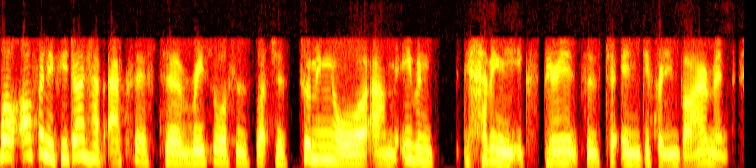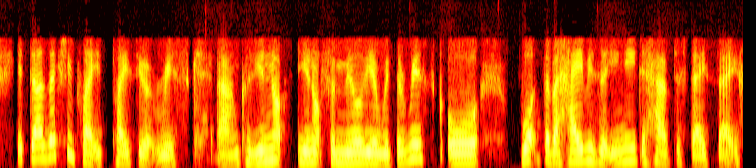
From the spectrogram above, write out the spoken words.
Well, often if you don't have access to resources such as swimming or um, even having the experiences to, in different environments, it does actually play, place you at risk because um, you're not you're not familiar with the risk or what the behaviours that you need to have to stay safe.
